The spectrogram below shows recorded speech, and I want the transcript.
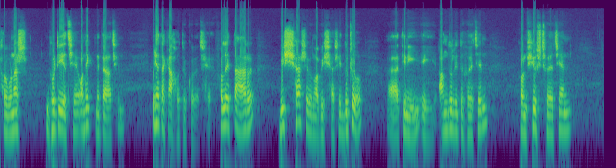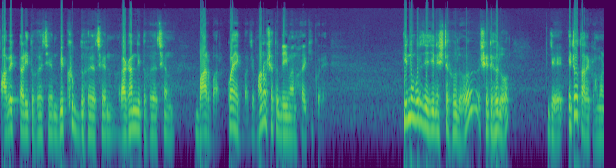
সর্বনাশ ঘটিয়েছে, অনেক নেতা আছেন। এটা তাকে আহত করেছে। ফলে তার বিশ্বাস এবং অবিশ্বাস এই দুটো তিনি এই আন্দোলিত হয়েছেন কনফিউজড হয়েছেন। আবেগতাড়িত হয়েছেন, বিক্ষুব্ধ হয়েছেন, রাগান্বিত হয়েছেন বারবার, কয়েকবার যে মানুষ এত বেইমান হয় কি করে? তিন নম্বরে যে জিনিসটা হলো, সেটা হলো যে এটাও তারেক রহমান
